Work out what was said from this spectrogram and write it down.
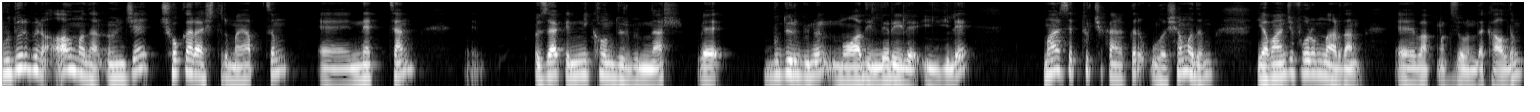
Bu dürbünü almadan önce çok araştırma yaptım e, netten özellikle Nikon dürbünler ve bu dürbünün muadilleriyle ilgili maalesef Türkçe kaynaklara ulaşamadım. Yabancı forumlardan e, bakmak zorunda kaldım.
